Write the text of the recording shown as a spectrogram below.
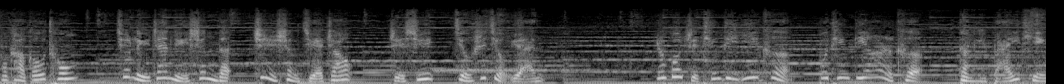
不靠沟通，却屡战屡胜的制胜绝招，只需九十九元。如果只听第一课，不听第二课，等于白听；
